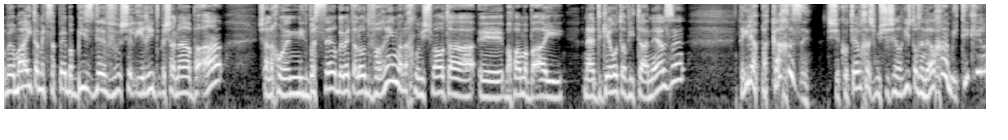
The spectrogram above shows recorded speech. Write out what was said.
אתה אומר, מה היית מצפה בביזדב של עירית בשנה הבאה? שאנחנו נתבשר באמת על עוד דברים, אנחנו נשמע אותה אה, בפעם הבאה, היא, נאתגר אותה והיא תענה על זה. תגיד לי, הפקח הזה, שכותב לך בשביל שנרגיש טוב, זה נראה לך אמיתי כאילו?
